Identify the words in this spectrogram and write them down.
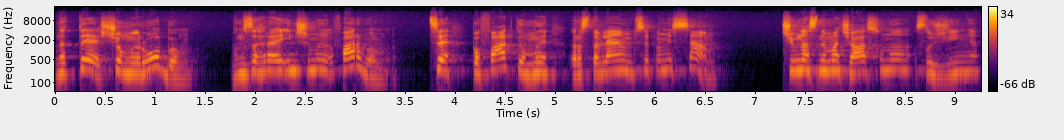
на те, що ми робимо, воно заграє іншими фарбами. Це по факту ми розставляємося по місцям. Чи в нас нема часу на служіння,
